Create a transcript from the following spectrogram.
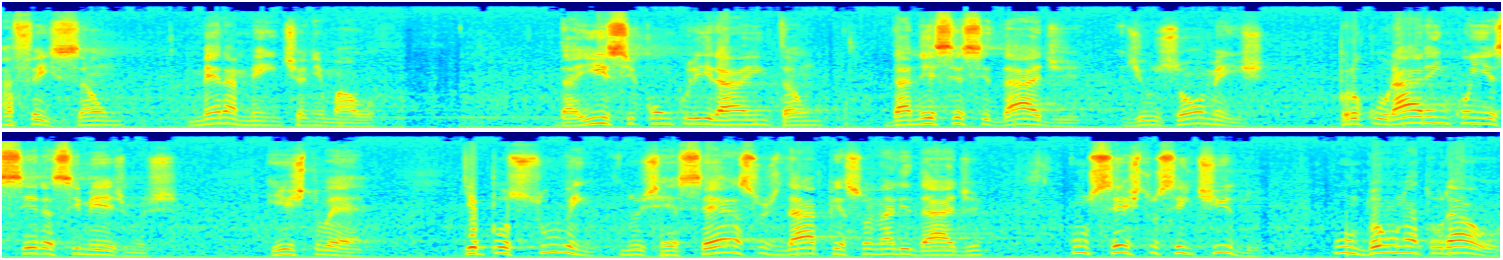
a feição meramente animal. Daí se concluirá então da necessidade de os homens procurarem conhecer a si mesmos, isto é, que possuem nos recessos da personalidade um sexto sentido, um dom natural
